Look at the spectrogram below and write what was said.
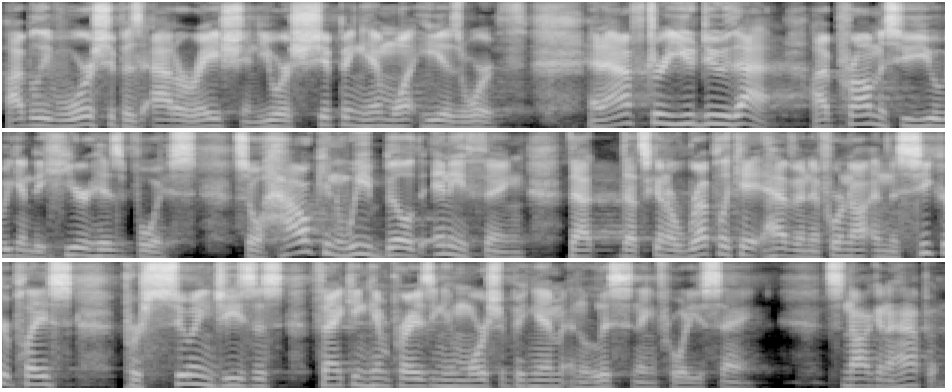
I believe worship is adoration. You are shipping Him what He is worth. And after you do that, I promise you, you'll begin to hear His voice. So, how can we build anything that, that's going to replicate heaven if we're not in the secret place, pursuing Jesus, thanking Him, praising Him, worshiping Him, and listening for what He's saying? It's not going to happen.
